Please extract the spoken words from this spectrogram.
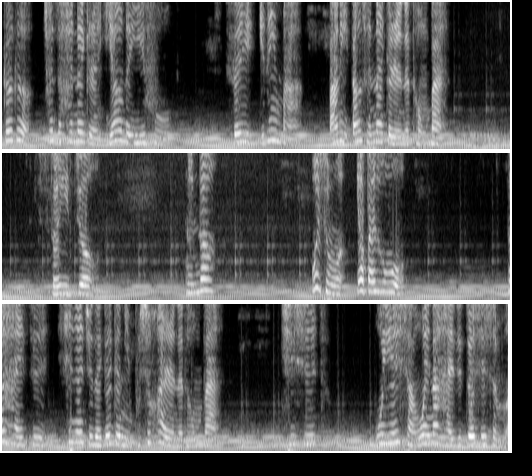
哥哥穿着和那个人一样的衣服，所以一定把把你当成那个人的同伴，所以就……难道为什么要拜托我？那孩子现在觉得哥哥你不是坏人的同伴，其实我也想为那孩子做些什么，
